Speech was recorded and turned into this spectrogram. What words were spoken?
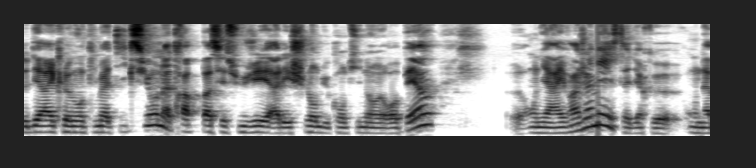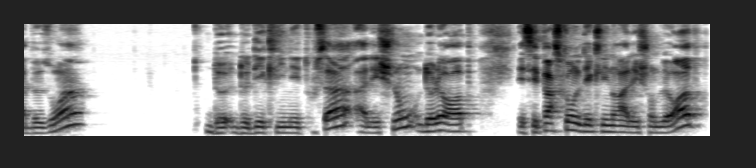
de dérèglement climatique, si on n'attrape pas ces sujets à l'échelon du continent européen, on n'y arrivera jamais. C'est-à-dire qu'on a besoin de, de décliner tout ça à l'échelon de l'Europe. Et c'est parce qu'on le déclinera à l'échelon de l'Europe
